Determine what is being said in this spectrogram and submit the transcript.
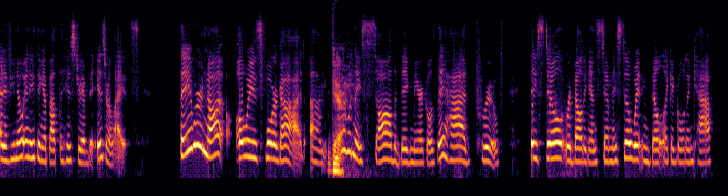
And if you know anything about the history of the Israelites, they were not always for God. Um, yeah. Even when they saw the big miracles, they had proof they still rebelled against him. They still went and built like a golden calf.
